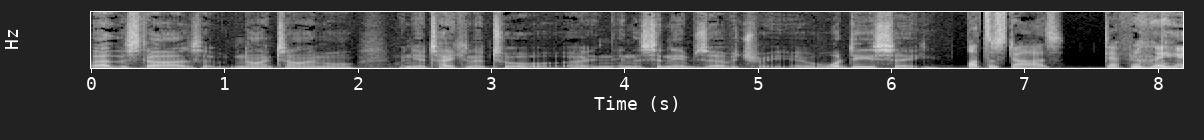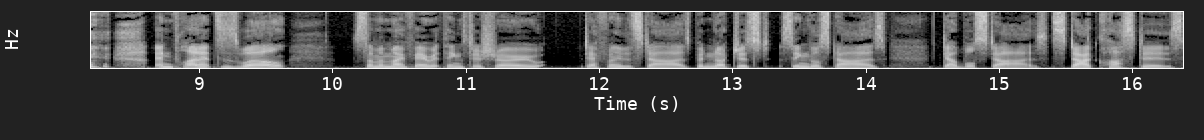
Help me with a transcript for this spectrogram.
at the stars at night time or when you're taking a tour uh, in, in the Sydney Observatory, uh, what do you see? Lots of stars, definitely, and planets as well. Some of my favourite things to show definitely the stars, but not just single stars, double stars, star clusters,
